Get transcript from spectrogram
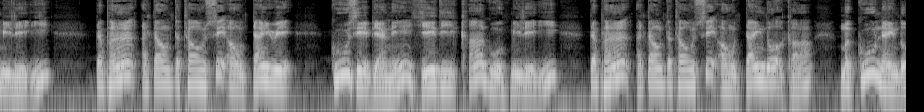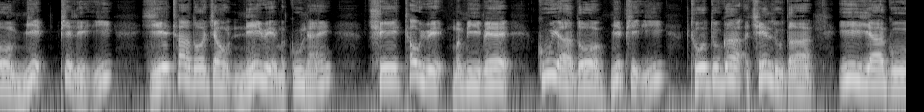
မိလေ၏တဖန်အတောင်တထောင်စစ်အောင်တိုင်း၍ ကူးစေပြန်လျင်ရေသည်ခါကိုမိလေ၏တဖန်အတောင်တထောင်စစ်အောင်တိုင်းသောအခါမကူးနိုင်သောမြစ်ဖြစ်လေ၏ရေထသောကြောင့်နေ၍မကူးနိုင် ခြေထောက်၍မမီဘဲကူးရသောမြစ်ဖြစ်၏ထိုသူကအချင်းလူသားဤရာကို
